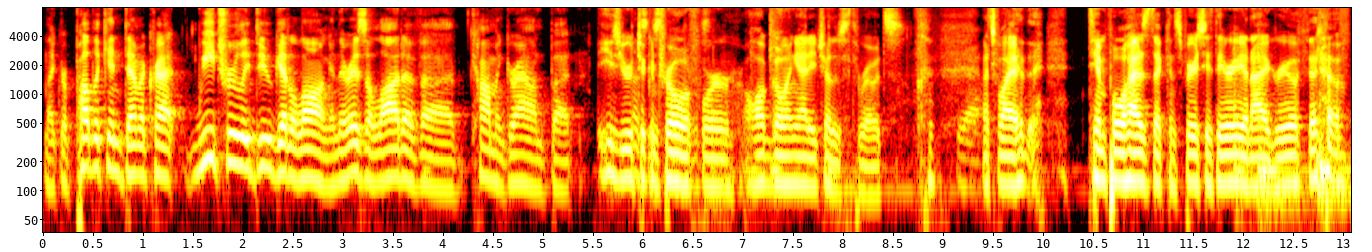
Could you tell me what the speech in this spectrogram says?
Like Republican, Democrat, we truly do get along, and there is a lot of uh, common ground. But Easier to control if we're all going at each other's throats. Yeah. That's why Tim Pool has the conspiracy theory, and I agree with it. Of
